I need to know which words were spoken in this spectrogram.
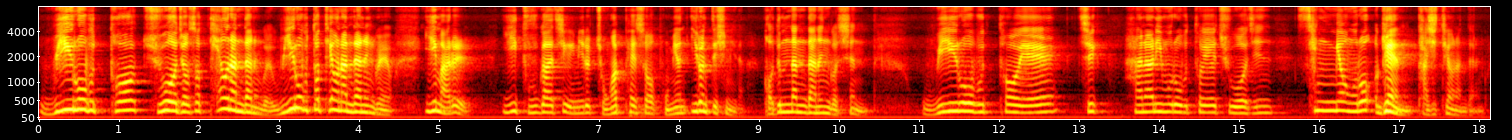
위로부터 주어져서 태어난다는 거예요. 위로부터 태어난다는 거예요. 이 말을 이 두 가지 의미를 종합해서 보면 이런 뜻입니다. 거듭난다는 것은 위로부터의 즉 하나님으로부터의 주어진 생명으로 again 다시 태어난다는 거예요.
